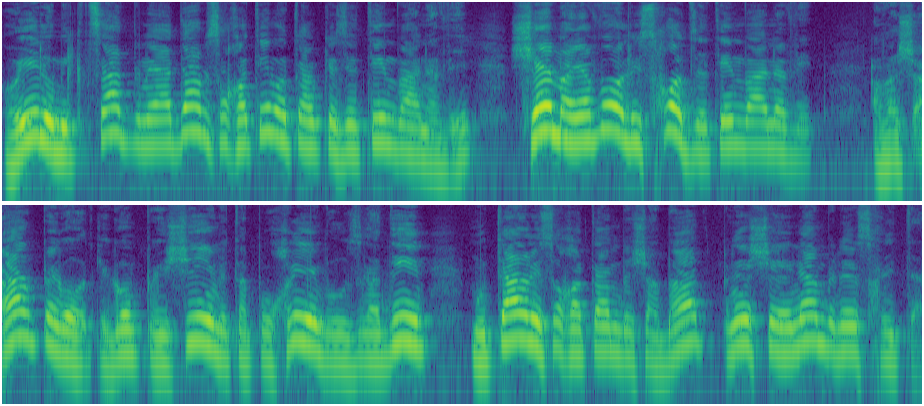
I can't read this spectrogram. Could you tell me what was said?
הואיל ומקצת בני אדם סוחטים אותם כזיתים וענבים, שמא יבוא לסחוט זיתים וענבים. אבל שאר פירות, כגון פרישים ותפוחים ועוזרדין, מותר לסוחתם בשבת, פני שאינם בני סחיטה.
